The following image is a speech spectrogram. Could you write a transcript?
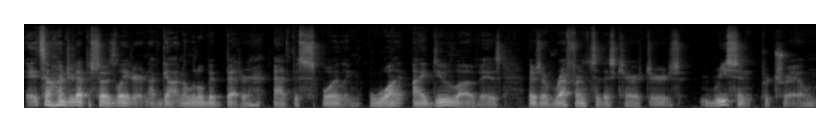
it's a hundred episodes later, and I've gotten a little bit better at the spoiling. What I do love is there's a reference to this character's recent portrayal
